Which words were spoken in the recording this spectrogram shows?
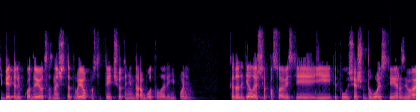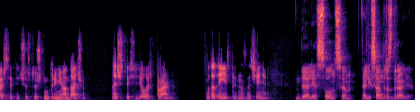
тебе это легко дается, значит это твое, просто ты что-то не доработал или не понял. Когда ты делаешь все по совести, и ты получаешь удовольствие, и развиваешься, и ты чувствуешь внутреннюю отдачу, значит, ты все делаешь правильно. Вот это и есть предназначение. Далее Солнце. Александр, здравия.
